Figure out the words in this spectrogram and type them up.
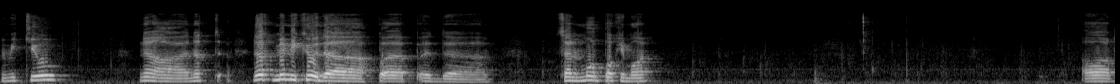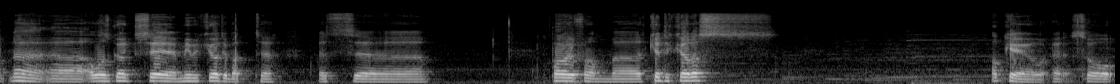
Mimikyu. No, not not Mimikyu, the uh, the Sun Moon Pokemon. Or no, uh, I was going to say Mimikyu, but uh, it's uh, probably from uh, Kid Icarus. Okay, uh, so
